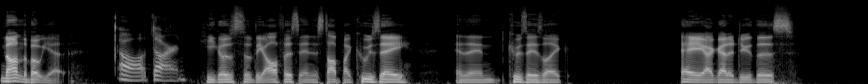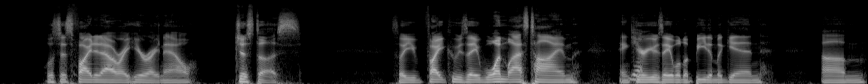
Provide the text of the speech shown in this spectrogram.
not on the boat yet. Oh darn. He goes to the office and is stopped by Kuze, and then Kuze's like, "Hey, I got to do this. Let's just fight it out right here, right now, just us." So you fight Kuze one last time, and Yep. Kiryu's able to beat him again. Um,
